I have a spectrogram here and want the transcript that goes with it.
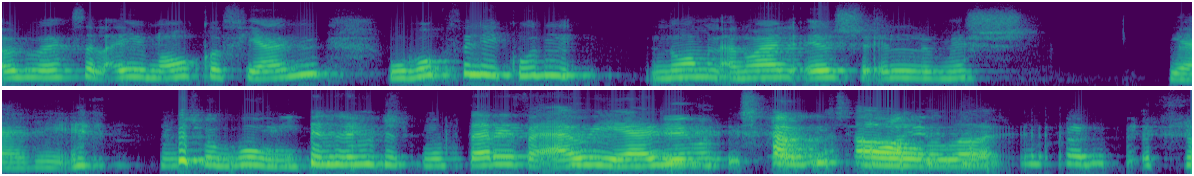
قبل ما يحصل أي موقف يعني وهوبفلي يكون نوع من أنواع القرش اللي مش يعني مش هجومي. اللي مش مفترسة قوي يعني. يعني مفيش حد آه. والله. ف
